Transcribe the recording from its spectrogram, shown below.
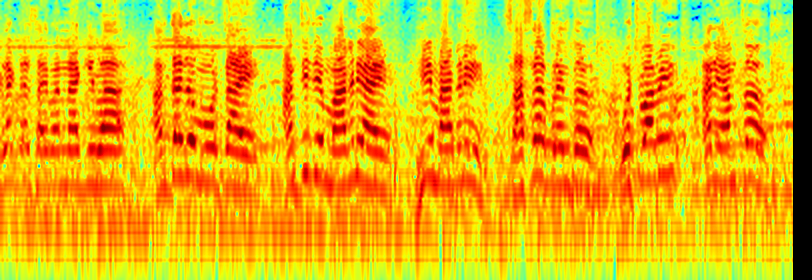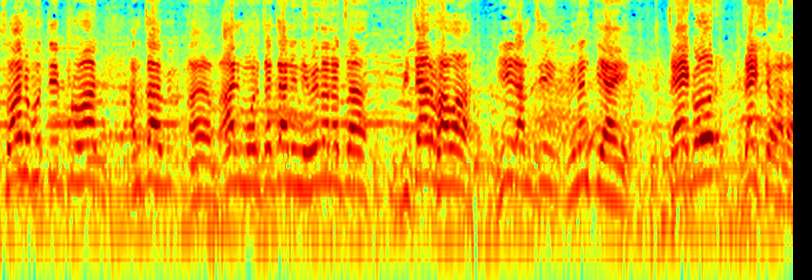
कलेक्टर साहेबांना किंवा आमचा जो मोर्चा आहे आमची जी मागणी आहे ही मागणी शासनापर्यंत पोचवावी आणि आमचं सहानुभूतीपूर्वक आमचा आज मोर्चाच्या आणि निवेदनाचा विचार व्हावा ही आमची विनंती आहे. जय गोर जय शिवाला.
